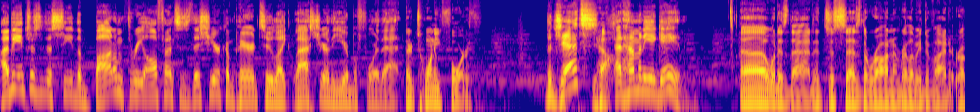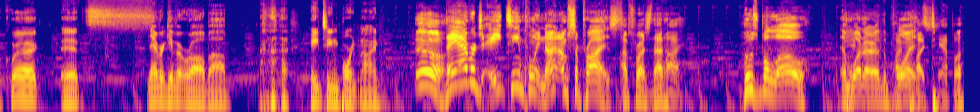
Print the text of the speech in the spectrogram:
I'd be interested to see the bottom three offenses this year compared to like last year or the year before that. They're 24th. The Jets? Yeah. At how many a game? Uh, what is that? It just says the raw number. Let me divide it real quick. It's Never give it raw, Bob. 18.9. They average 18.9. I'm surprised. I'm surprised that high. Who's below? And what are the Probably- points? probably Tampa.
